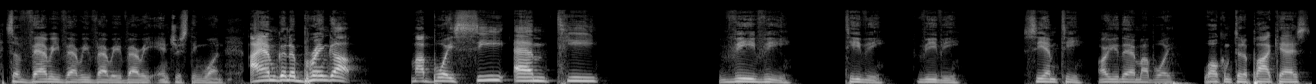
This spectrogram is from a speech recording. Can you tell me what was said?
It's a very, very, very, very interesting one. I am going to bring up my boy CMT VV TV VV CMT. Are you there, my boy? Welcome to the podcast.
